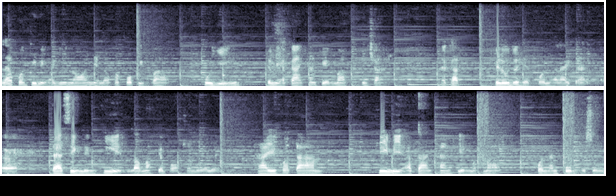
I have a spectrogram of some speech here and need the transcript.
แล้วคนที่มีอายุน้อยเนี่ยเราก็พบอีกว่าผู้หญิงจะมีอาการข้างเคียงมากกว่าผู้ชายอืมนะครับไม่รู้ด้วยเหตุผลอะไรก็เอ่อแต่สิ่งหนึ่งที่เรามักจะบอกเสมอเลยใครก็ตามที่มีอาการข้างเคียงมากๆ คนนั้นภูมิจะสูง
